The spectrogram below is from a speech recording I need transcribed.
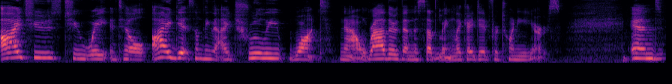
I choose to wait until I get something that I truly want now rather than the settling like I did for 20 years. And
